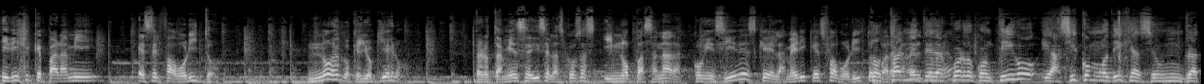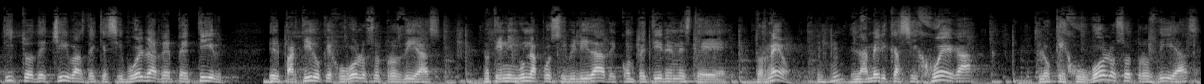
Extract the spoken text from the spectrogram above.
Y dije que para mí es el favorito. No es lo que yo quiero. Pero también se dice las cosas y no pasa nada. ¿Coincides que el América es favorito para Totalmente de acuerdo contigo y así como dije hace un ratito de Chivas de que si vuelve a repetir el partido que jugó los otros días, no tiene ninguna posibilidad de competir en este torneo. El América si juega lo que jugó los otros días,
